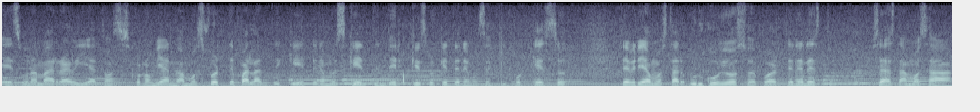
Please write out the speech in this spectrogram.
es una maravilla. Entonces, colombianos, vamos fuerte para adelante que tenemos que entender qué es lo que tenemos aquí, porque esto deberíamos estar orgullosos de poder tener esto. O sea, estamos a,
